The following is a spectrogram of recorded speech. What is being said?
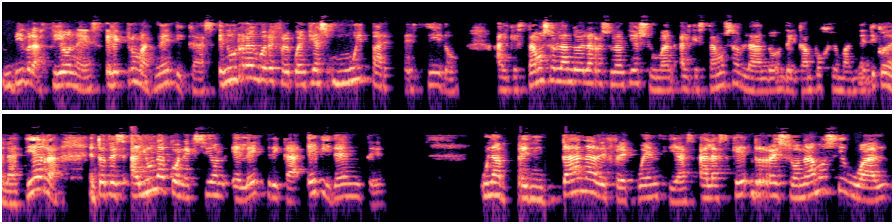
vibraciones electromagnéticas en un rango de frecuencias muy parecido al que estamos hablando de la resonancia Schumann, al que estamos hablando del campo geomagnético de la Tierra. Entonces, hay una conexión eléctrica evidente una ventana de frecuencias a las que resonamos igual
